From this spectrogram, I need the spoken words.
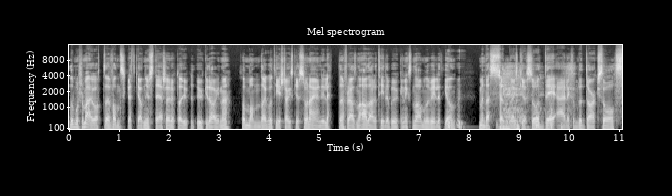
Det morsomme er jo at eh, vanskelighetsgraden justerer seg i løpet av ukedagene. Så mandag- og tirsdagskryssordene er gjerne de lette, for det er sånn ah, da er det tidlig på uken, liksom, da må du hvile litt. Grann. Men det er søndagskryssord, det er liksom the dark souls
